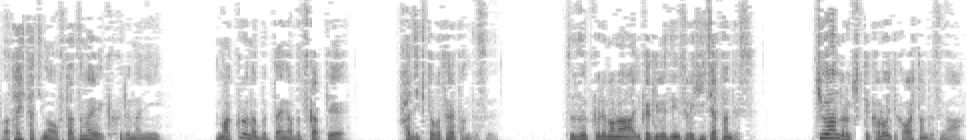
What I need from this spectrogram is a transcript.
私たちの二つ前を行く車に真っ黒な物体がぶつかって弾き飛ばされたんです。続く車が床切れずにそれ引いちゃったんです。急ハンドル切ってかろういてかわしたんですが、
